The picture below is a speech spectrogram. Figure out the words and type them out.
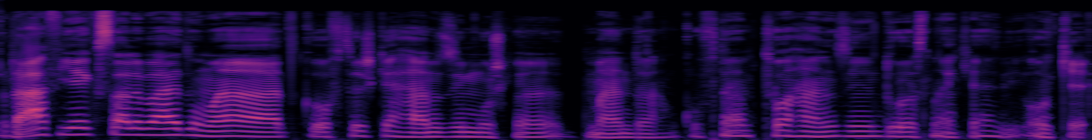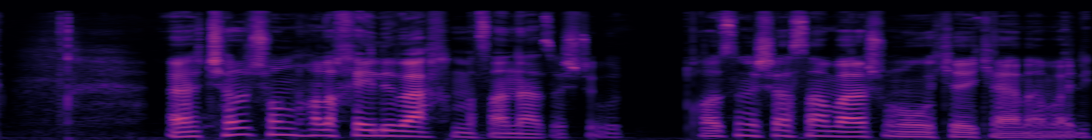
رفت یک سال بعد اومد گفتش که هنوز این مشکل من دارم. گفتم تو هنوز این درست نکردی؟ اوکی. چرا؟ چون حالا خیلی وقت مثلا نذاشته بود. خلاص نشستم براش اون اوکی کردم ولی.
